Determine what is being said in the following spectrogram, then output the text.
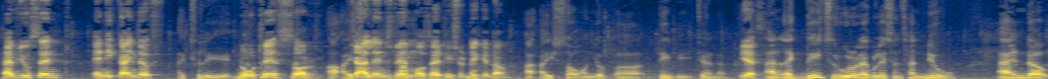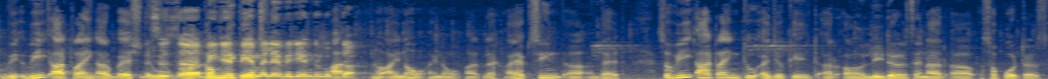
have you sent any kind of actually notice or I challenged saw, him or said he should take it down? I, I saw on your uh, TV channel. Yes. And like these rural regulations are new and uh, we, we are trying our best this to is uh, BJP MLA Vijender Gupta. Uh, no, I know, I know. Uh, I have seen uh, that. So we are trying to educate our uh, leaders and our uh, supporters,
